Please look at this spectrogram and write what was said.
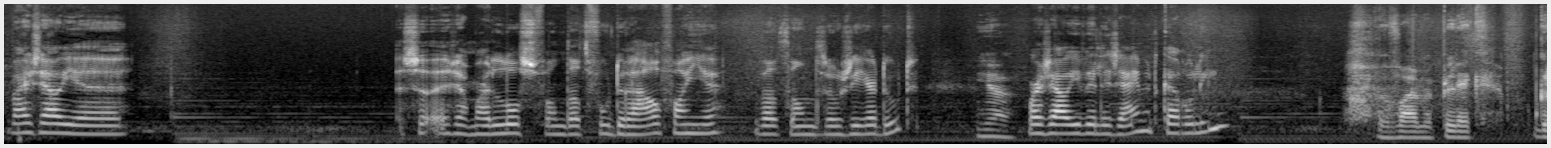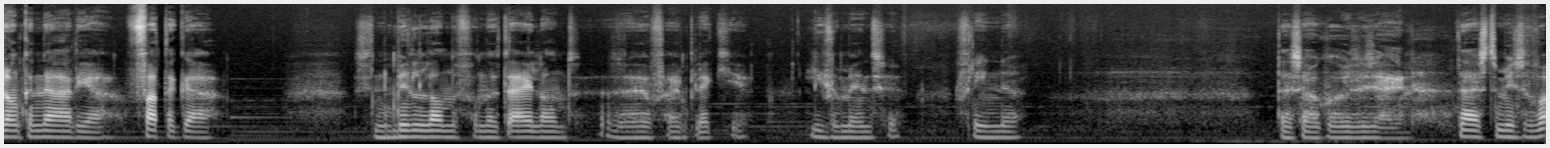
Waar zou je, eh, zeg maar, los van dat voedraal van je, wat dan zozeer doet, Ja. waar zou je willen zijn met Carolien? Een warme plek. Gran Canaria, Fataga. Dat is in de binnenlanden van het eiland. Dat is een heel fijn plekje. Lieve mensen, vrienden. Daar zou ik wel willen zijn. Daar is tenminste, wa-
